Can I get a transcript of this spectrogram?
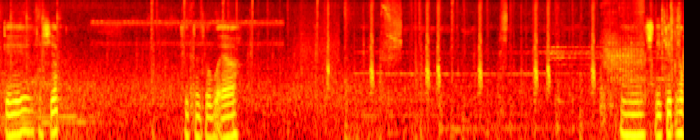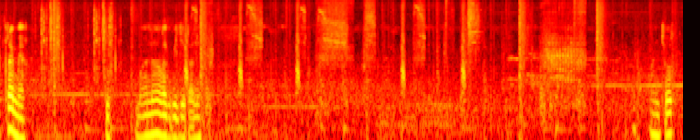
Oke, udah siap. Kita coba ya. Hmm, sedikit ngeprem ya. Tuh, mana lagi pijitannya? Hancur.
